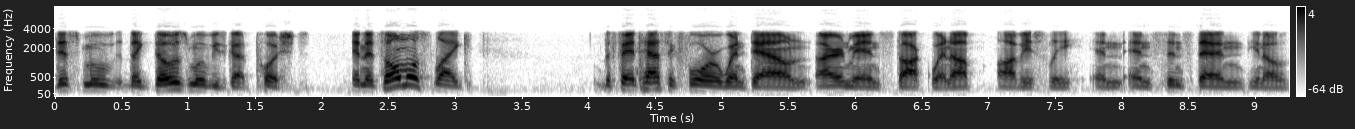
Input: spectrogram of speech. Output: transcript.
this movie like those movies got pushed and it's almost like the Fantastic Four went down, Iron Man stock went up, obviously, and and since then, you know,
